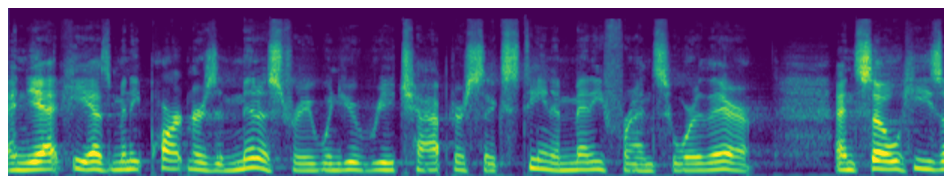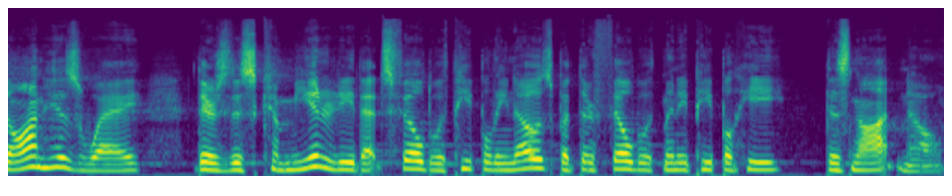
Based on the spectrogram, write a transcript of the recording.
And yet he has many partners in ministry when you read chapter 16 and many friends who are there. And so he's on his way. There's this community that's filled with people he knows, but they're filled with many people he does not know.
